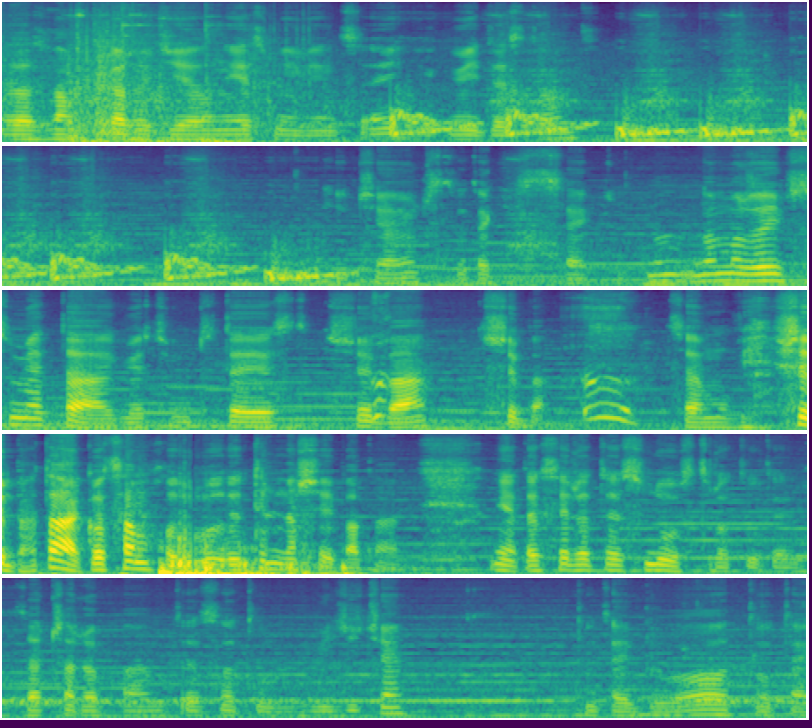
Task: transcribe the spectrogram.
Zaraz wam pokażę, gdzie on jest mniej więcej, jak wyjdę stąd. Taki, czy to taki sekret? No, no może i w sumie tak, wiecie, tutaj jest szyba. Szyba. Co ja mówię? Szyba, tak, od samochodu, tylna szyba, tak. Nie, tak serio to jest lustro tutaj, zaczarowałem, to jest o tu, widzicie? Tutaj było, o tutaj.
